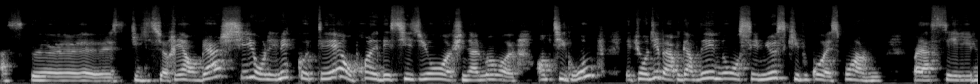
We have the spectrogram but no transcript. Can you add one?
à ce que qu'ils se réengagent si on les met de côté, on prend les décisions euh, finalement euh, en petits groupes et puis on dit bah regardez nous on sait mieux ce qui vous correspond à vous. Voilà c'est je,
